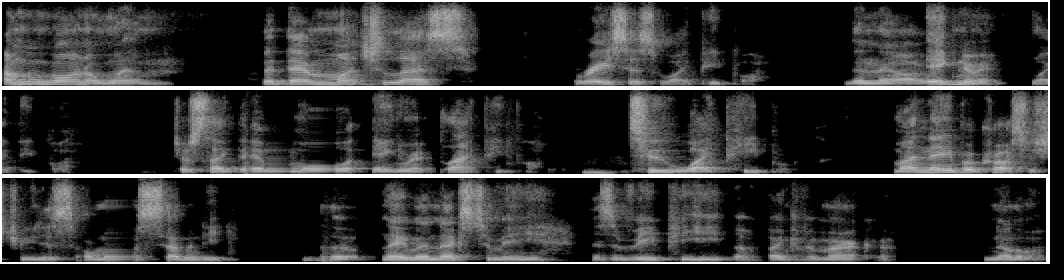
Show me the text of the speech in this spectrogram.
I'm gonna go on a whim, that they're much less racist white people than they are ignorant white people, just like they're more ignorant black people mm. to white people. My neighbor across the street is almost 70. The neighbor next to me is a VP of Bank of America. Another one,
